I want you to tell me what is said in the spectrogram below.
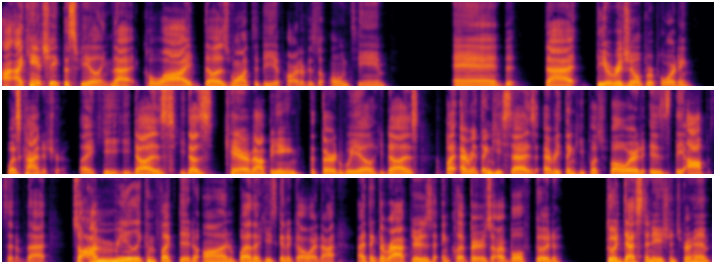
I, I can't shake this feeling that Kawhi does want to be a part of his own team, and that the original reporting was kind of true. Like he he does he does care about being the third wheel. He does but everything he says, everything he puts forward is the opposite of that. So I'm really conflicted on whether he's going to go or not. I think the Raptors and Clippers are both good good destinations for him.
